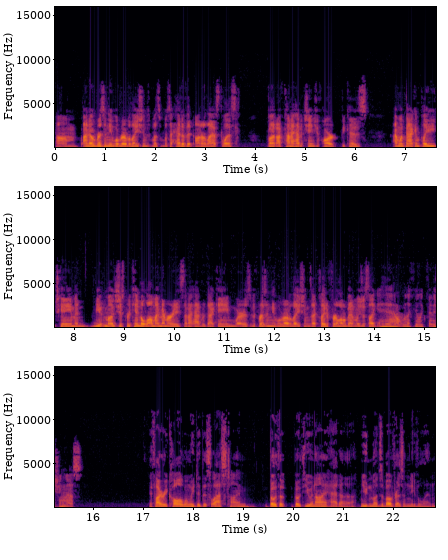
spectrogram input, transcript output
Um, I know Resident Evil Revelations was was ahead of it on our last list, but I've kind of had a change of heart because I went back and played each game, and Mutant Mudds just rekindled all my memories that I had with that game. Whereas with Resident Evil Revelations, I played it for a little bit and was just like, eh, I don't really feel like finishing this. If I recall, when we did this last time, both of, both you and I had uh, Mutant Mudds above Resident Evil, and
